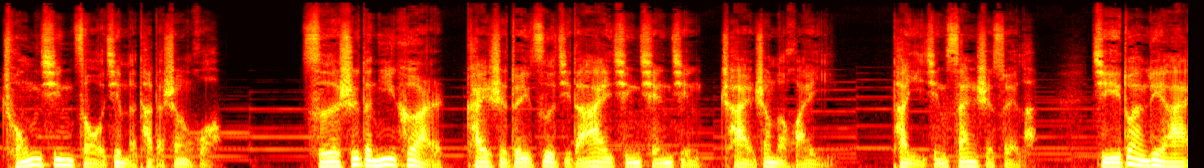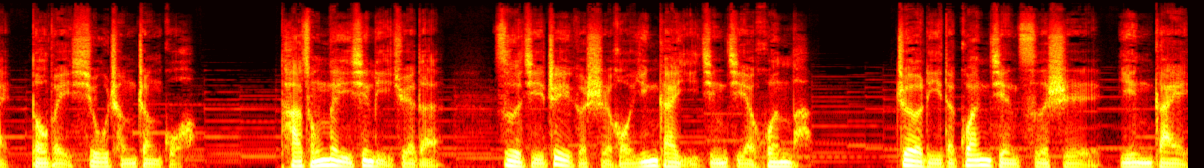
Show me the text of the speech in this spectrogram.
重新走进了她的生活。此时的尼克尔开始对自己的爱情前景产生了怀疑。他已经三十岁了，几段恋爱都未修成正果。他从内心里觉得自己这个时候应该已经结婚了。这里的关键词是“应该”。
